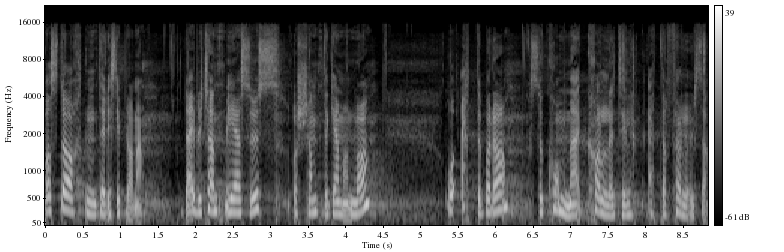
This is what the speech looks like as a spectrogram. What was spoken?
var starten til disiplene. De ble kjent med Jesus og skjønte hvem han var. Og etterpå da så kommer kallet til etterfølgelse.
